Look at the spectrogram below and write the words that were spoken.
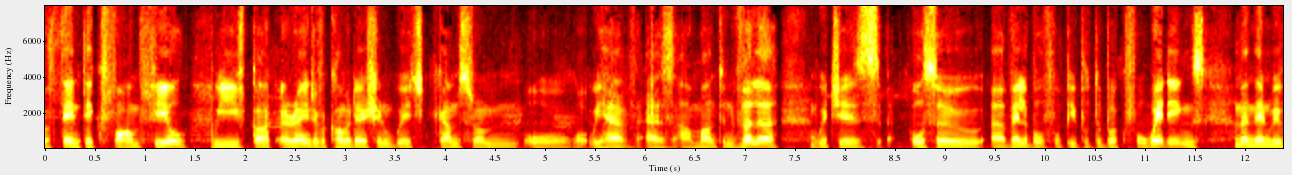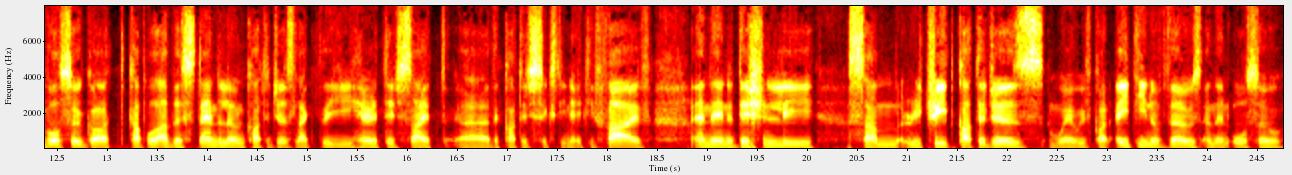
authentic farm feel. We've got a range of accommodation which comes from, or what we have as our mountain villa, which is also available for people to book for weddings. And then we've also got a couple other standalone cottages like the heritage site, uh, the cottage 1685, and then additionally some retreat cottages where we've got 18 of those, and then also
